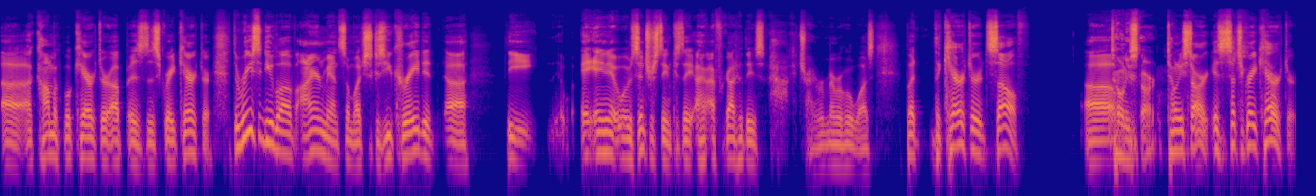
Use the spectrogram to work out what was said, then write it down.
uh, a comic book character up as this great character. The reason you love Iron Man so much is because you created uh, the. And and it was interesting because they I, I forgot who these. I can try to remember who it was, but the character itself. Uh, Tony Stark. Tony Stark is such a great character,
